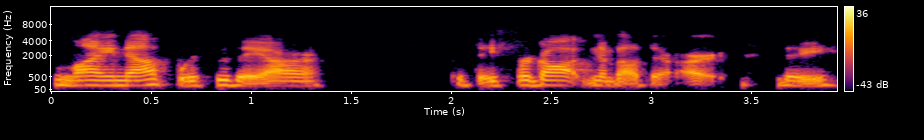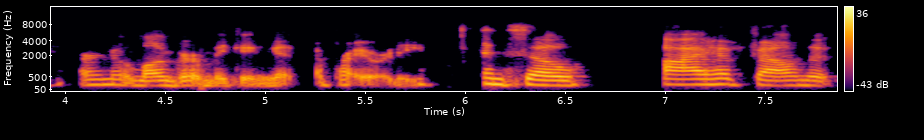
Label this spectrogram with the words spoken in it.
line up with who they are, but they've forgotten about their art. They are no longer making it a priority. And so I have found that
